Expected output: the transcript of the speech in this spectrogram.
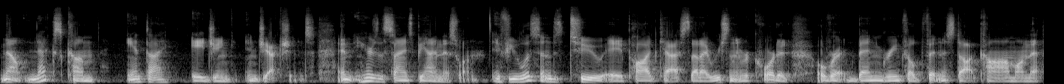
Now, next come anti aging injections. And here's the science behind this one. If you listened to a podcast that I recently recorded over at bengreenfieldfitness.com on the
